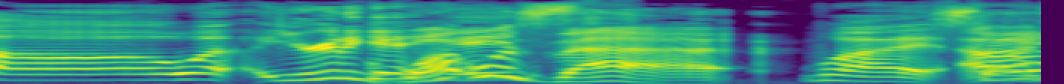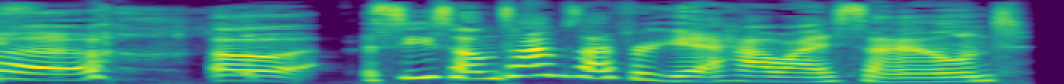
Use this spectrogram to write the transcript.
So you're gonna get what was that? What? Was- So- Oh, see, sometimes I forget how I sound.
